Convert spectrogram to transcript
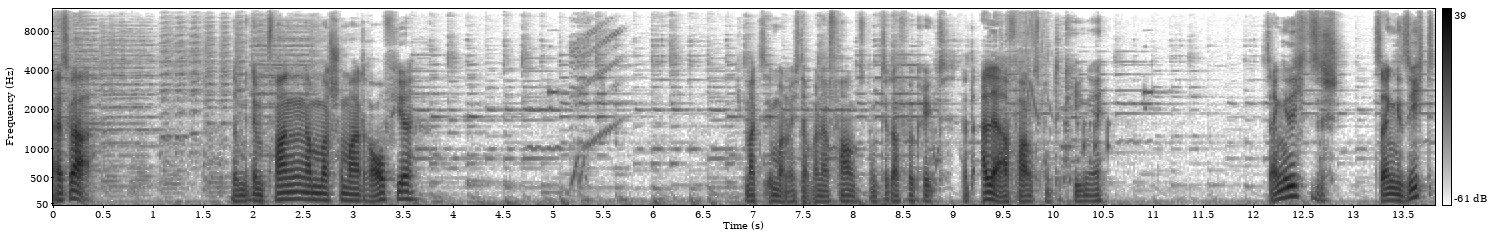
Alles klar. Also mit dem Fangen haben wir schon mal drauf hier. Ich mag es immer nicht, dass man Erfahrungspunkte dafür kriegt, dass alle Erfahrungspunkte kriegen. Ey. Sein Gesicht ist sein Gesicht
